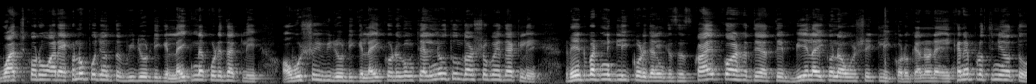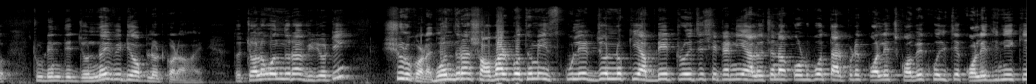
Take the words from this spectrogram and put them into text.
ওয়াচ করো। আর এখনও পর্যন্ত ভিডিওটিকে লাইক না করে থাকলে অবশ্যই ভিডিওটিকে লাইক করো এবং চ্যানেলে নতুন দর্শক হয়ে থাকলে রেড বাটনে ক্লিক করে চ্যানেলকে সাবস্ক্রাইব করার সাথে সাথে বেল আইকনে অবশ্যই ক্লিক করো। কেননা এখানে প্রতিনিয়ত স্টুডেন্টদের জন্যই ভিডিও আপলোড করা হয়। তো চলো বন্ধুরা, ভিডিওটি শুরু করা বন্ধুরা, সবার প্রথমে স্কুলের জন্য কি আপডেট রয়েছে সেটা নিয়ে আলোচনা করব, তারপরে কলেজ কবে খুলছে কলেজ নিয়ে কি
